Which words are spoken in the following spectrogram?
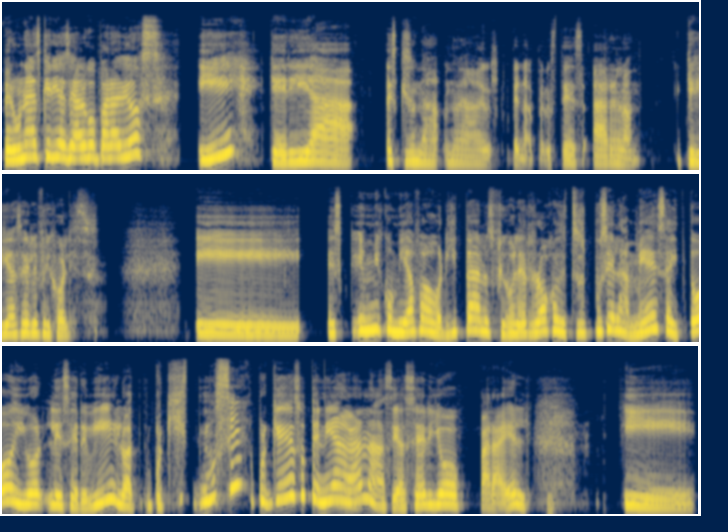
Pero una vez quería hacer algo para Dios y quería, es que es una, una pena, pero ustedes agárrenlo. Quería hacerle frijoles. Y es mi comida favorita, los frijoles rojos, entonces puse a la mesa y todo, y yo le serví, lo, porque no sé, porque eso tenía ganas de hacer yo para él. Y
